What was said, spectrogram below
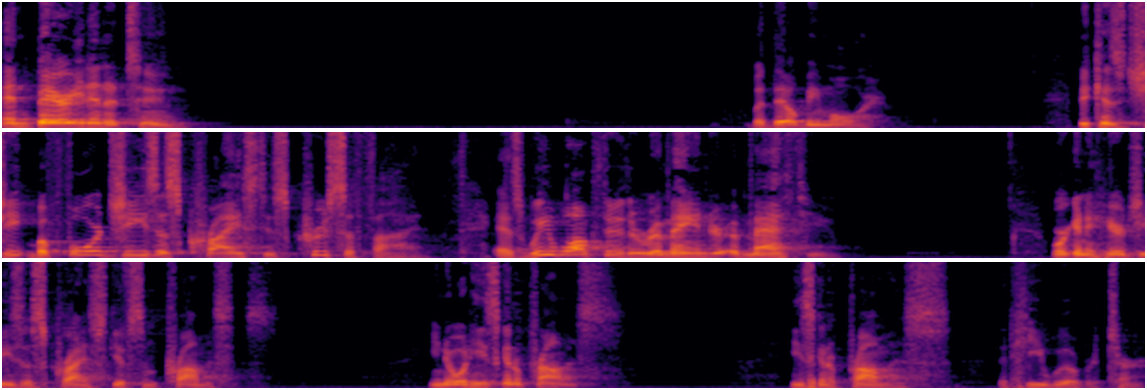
and buried in a tomb. But there'll be more. Because before Jesus Christ is crucified, as we walk through the remainder of Matthew, we're going to hear Jesus Christ give some promises. You know what he's going to promise? He's going to promise that he will return.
